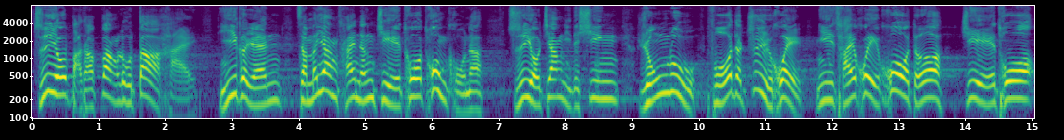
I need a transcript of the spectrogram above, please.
只有把它放入大海。一个人怎么样才能解脱痛苦呢？只有将你的心融入佛的智慧，你才会获得解脱。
